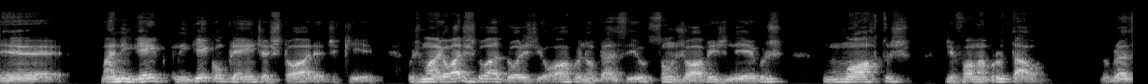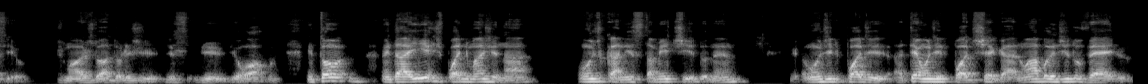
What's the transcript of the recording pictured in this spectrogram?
É, mas ninguém, ninguém compreende a história de que os maiores doadores de órgãos no Brasil são jovens negros mortos de forma brutal no Brasil os maiores doadores de, de, de órgãos. Então, daí a gente pode imaginar onde o caniço está metido, né? Onde ele pode, até onde ele pode chegar. Não há bandido velho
